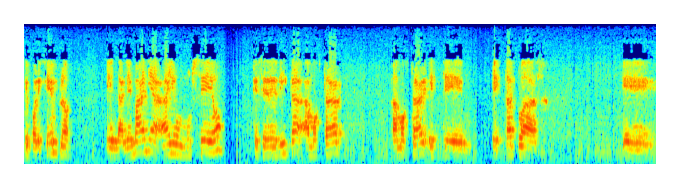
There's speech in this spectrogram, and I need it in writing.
que, por ejemplo, en Alemania hay un museo que se dedica a mostrar a mostrar este estatuas eh,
